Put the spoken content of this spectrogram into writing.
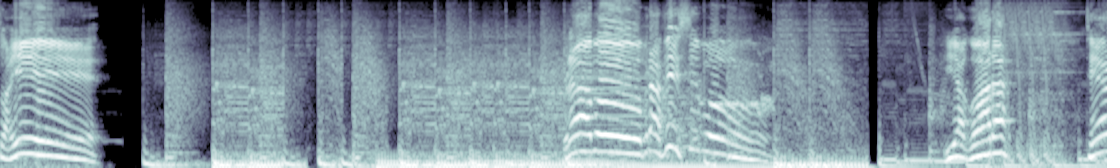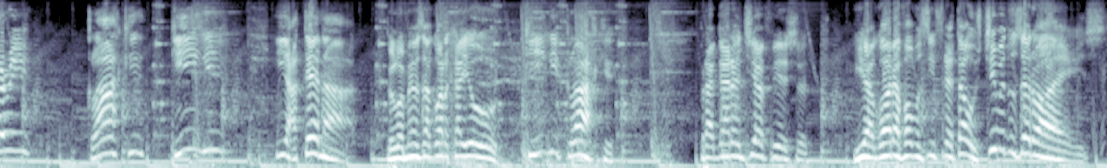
isso aí! Bravo! Bravíssimo! E agora, Terry, Clark, King e Athena. Pelo menos agora caiu King e Clark para garantir a ficha. E agora vamos enfrentar os times dos heróis.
